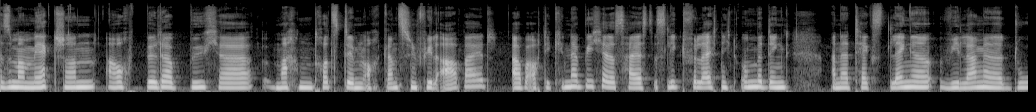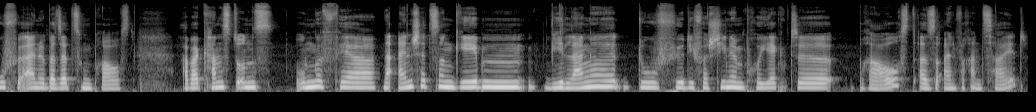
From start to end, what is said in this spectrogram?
Also man merkt schon, auch Bilderbücher machen trotzdem noch ganz schön viel Arbeit, aber auch die Kinderbücher. Das heißt, es liegt vielleicht nicht unbedingt an der Textlänge, wie lange du für eine Übersetzung brauchst. Aber kannst du uns ungefähr eine Einschätzung geben, wie lange du für die verschiedenen Projekte brauchst, also einfach an Zeit?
